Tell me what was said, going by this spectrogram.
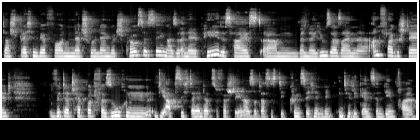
Da sprechen wir von Natural Language Processing, also NLP. Das heißt, ähm, wenn der User seine Anfrage stellt, wird der Chatbot versuchen, die Absicht dahinter zu verstehen. Also das ist die künstliche Intelligenz in dem Fall.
